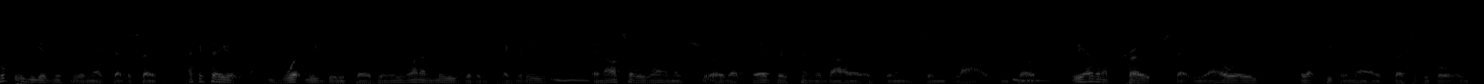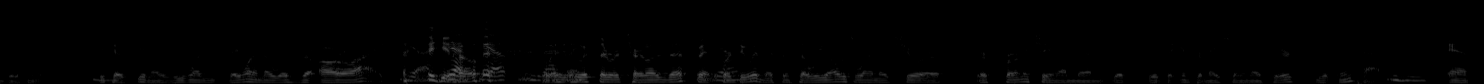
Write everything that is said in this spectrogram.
hopefully we can get this to the next episode. I can tell you what we do. So, you know, we want to move with integrity. Mm-hmm. And also we want to make sure that every single dollar is going to change lives. And so mm-hmm. we have an approach that we always let people know, especially people in business, mm-hmm. because you know we want they want to know what is their ROI. Yeah, you yes, know, yeah, exactly. what's their return on investment yeah. for doing this, and so we always want to make sure we're furnishing on them with with the information to know here's your impact, mm-hmm. and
